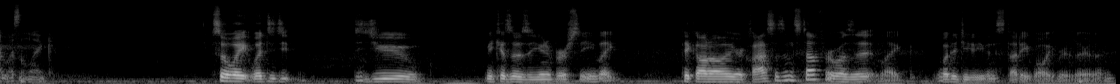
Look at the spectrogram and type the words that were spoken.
it wasn't like So wait, what did you did you because it was a university like pick out all your classes and stuff, or was it like what did you even study while you were there then?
